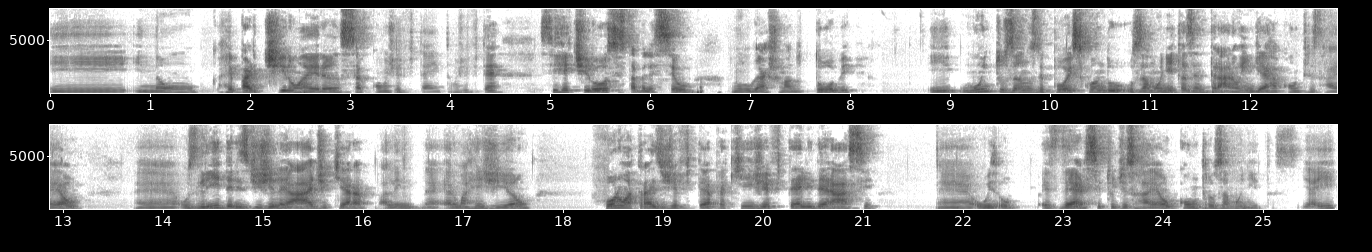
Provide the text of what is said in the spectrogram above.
e, e não repartiram a herança com Jefté. Então Jefté se retirou, se estabeleceu num lugar chamado Tobi. E muitos anos depois, quando os amonitas entraram em guerra contra Israel, é, os líderes de Gileade, que era além né, era uma região, foram atrás de Jefté para que Jefté liderasse é, o, o, exército de Israel contra os amonitas. E aí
